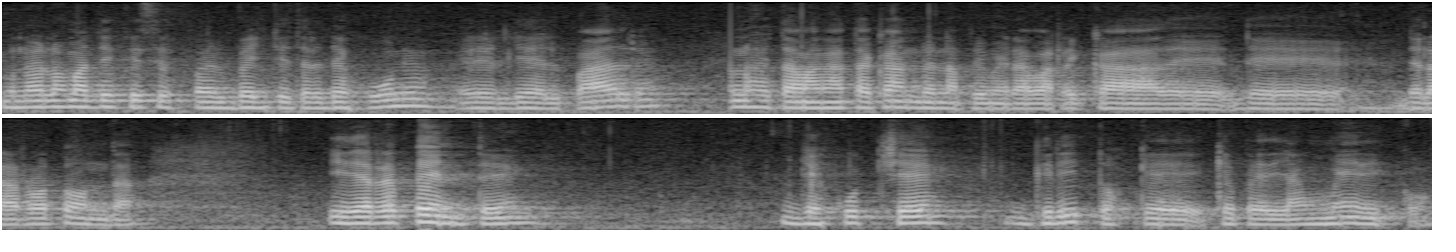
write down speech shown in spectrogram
Uno de los más difíciles fue el 23 de junio, el Día del Padre. Nos estaban atacando en la primera barricada de, la rotonda y de repente yo escuché gritos que, que pedían médico.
